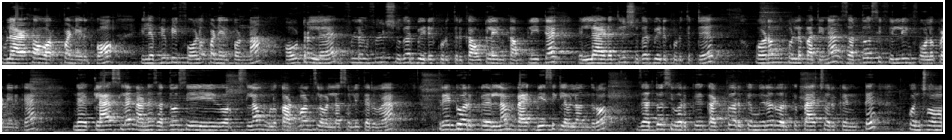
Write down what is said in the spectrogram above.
இவ்வளோ அழகாக ஒர்க் பண்ணியிருக்கோம். இதில் எப்படி எப்படி ஃபாலோ பண்ணியிருக்கோம்னா அவுட்டரில் full and full sugar bead கொடுத்துருக்கு. அவுட்லைன் கம்ப்ளீட்டாக எல்லா இடத்துலையும் சுகர் பீடு கொடுத்துட்டு உடம்புக்குள்ளே பார்த்தீங்கன்னா ஜர்தோசி ஃபில்லிங் ஃபாலோ பண்ணியிருக்கேன் இந்த கிளாஸில் நான் ஜர்தோசி ஒர்க்ஸ்லாம் உங்களுக்கு அட்வான்ஸ் லெவலில் சொல்லித் தருவேன். த்ரெட் ஒர்க்கு எல்லாம் பே பேசிக் லெவலில் வந்துடும் zardozi work cut work mirror work patch ஒர்க்குன்ட்டு கொஞ்சம்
